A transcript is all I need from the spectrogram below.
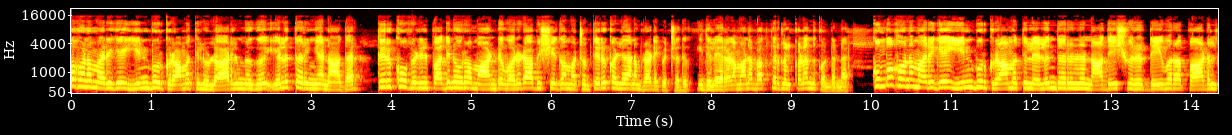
கும்பகோணம் அருகே இன்பூர் கிராமத்தில் உள்ள அருள்மிகு எழுத்தறிஞர் நாதர் திருக்கோவிலில் பதினோராம் ஆண்டு வருடாபிஷேகம் மற்றும் திருக்கல்யாணம் நடைபெற்றது. இதில் ஏராளமான பக்தர்கள் கலந்து கொண்டனர். கும்பகோணம் அருகே இன்பூர் கிராமத்தில் எழுந்தருண நாதேஸ்வரர் தேவரா பாடல்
